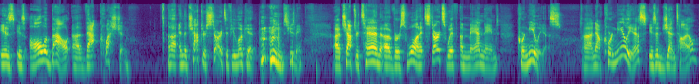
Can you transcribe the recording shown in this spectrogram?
is is all about uh, that question. Uh, and the chapter starts. If you look at, excuse me, uh, chapter ten, verse one, it starts with a man named Cornelius. Uh, now Cornelius is a Gentile.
